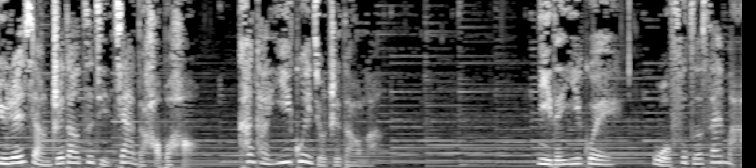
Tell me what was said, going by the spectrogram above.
女人想知道自己嫁的好不好，看看衣柜就知道了。你的衣柜，我负责塞满。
